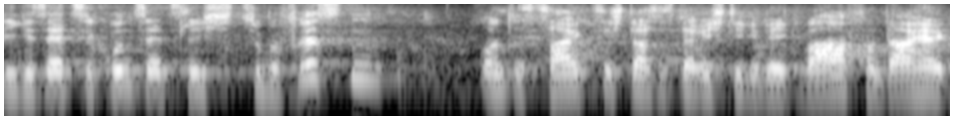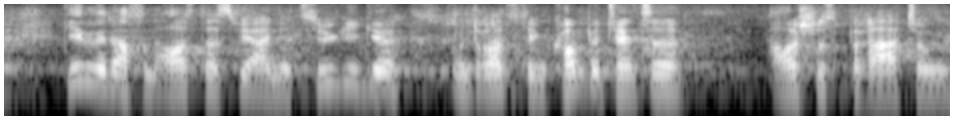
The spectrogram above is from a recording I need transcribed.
die Gesetze grundsätzlich zu befristen. Es zeigt sich, dass es der richtige Weg war. Von daher gehen wir davon aus, dass wir eine zügige und trotzdem kompetente Ausschussberatung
